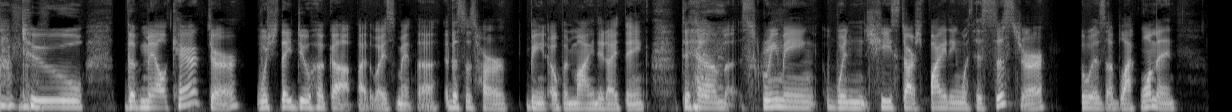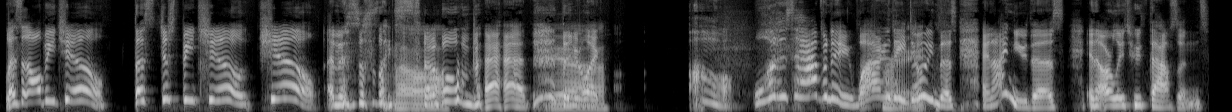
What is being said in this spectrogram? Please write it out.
to the male character, which they do hook up, by the way, Samantha. This is her being open minded, I think, to him screaming when she starts fighting with his sister, who is a black woman, let's all be chill. Let's just be chill, chill. And it's just like Oh. so bad that you're like, oh, what is happening? Why are they doing this? And I knew this in the early 2000s.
